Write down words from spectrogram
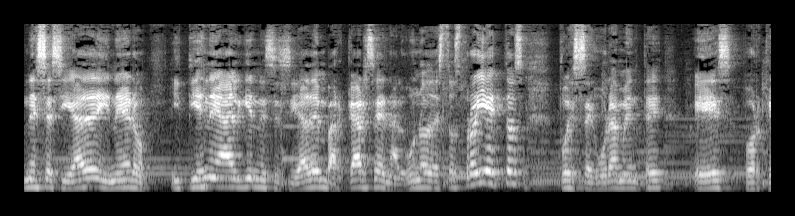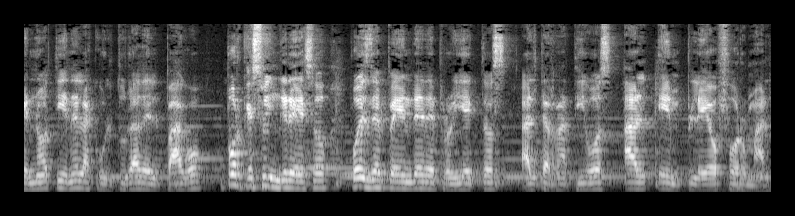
necesidad de dinero y tiene alguien necesidad de embarcarse en alguno de estos proyectos, pues seguramente es porque no tiene la cultura del pago, porque su ingreso pues depende de proyectos alternativos al empleo formal.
